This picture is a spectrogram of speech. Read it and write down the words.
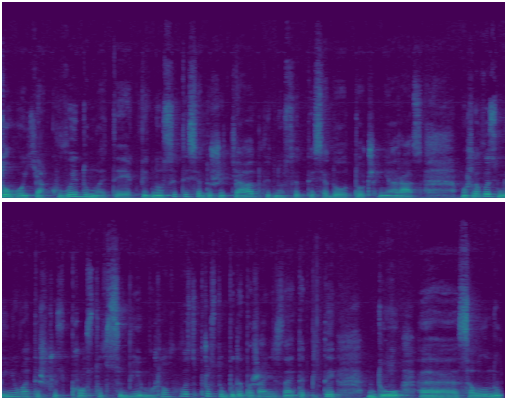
того, як ви думаєте, як відноситися до життя, відноситися до оточення раз. Можливо, змінювати щось просто в собі. Можливо, у вас просто буде бажання, знаєте, піти до салону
